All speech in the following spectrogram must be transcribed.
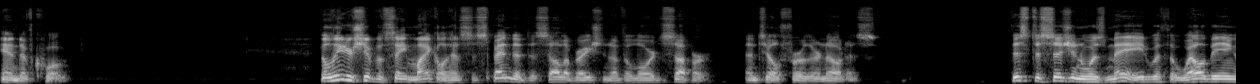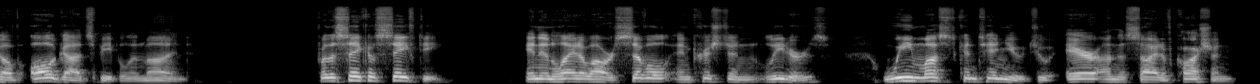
End of quote. The leadership of St. Michael has suspended the celebration of the Lord's Supper until further notice. This decision was made with the well being of all God's people in mind. For the sake of safety, and in light of our civil and Christian leaders, we must continue to err on the side of caution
